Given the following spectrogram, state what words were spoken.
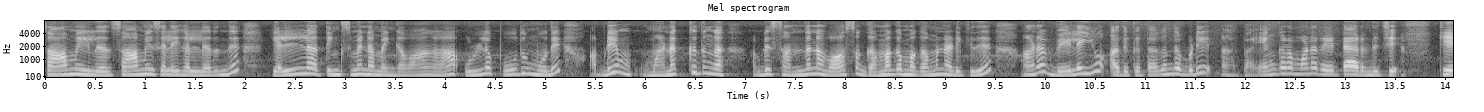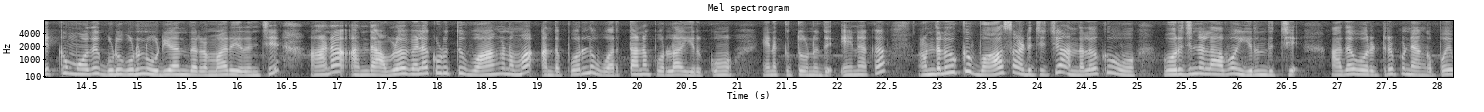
சாமியில் சாமி சிலைகள்லேருந்து எல்லா திங்ஸுமே நம்ம இங்கே வாங்கலாம். உள்ளே போதும் போதே அப்படியே மணக்குதுங்க. அப்படியே சந்தன வாசம் கம கம கமன்னு அடிக்குது. ஆனால் விலையும் அதுக்கு தகுந்தபடி பயங்கர பயங்கரமான ரேட்டாக இருந்துச்சு. கேட்கும் போது குடுகுடுன்னு ஒடியாந்துடுற மாதிரி இருந்துச்சு. ஆனால் அந்த அவ்வளோ விலை கொடுத்து வாங்கினோமா அந்த பொருள் ஒர்த்தான பொருளாக இருக்கும் எனக்கு தோணுது. ஏன்னாக்கா அந்தளவுக்கு வாசம் அடிச்சிச்சு அந்தளவுக்கு ஒரிஜினலாகவும் இருந்துச்சு. அதை ஒரு ட்ரிப்பு நாங்கள் போய்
